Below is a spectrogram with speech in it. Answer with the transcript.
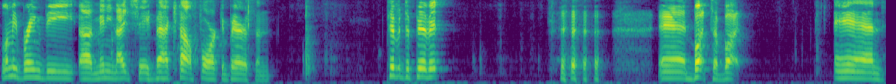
Let me bring the uh, mini nightshade back out for comparison. Pivot to pivot. and butt to butt. And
